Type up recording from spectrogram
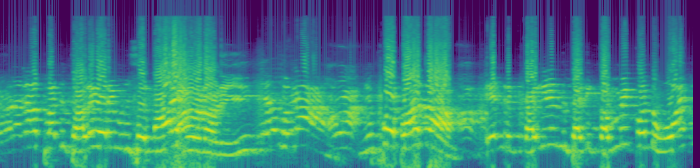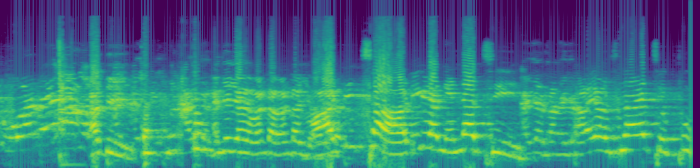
யாரடா பார்த்து தலைவரை என்று சொன்னாய்? என்ன சொன்னா? என்று கையில் தடி கம்மி கொண்டு ஓட அடிச்ச அடியில என்னாச்சு? செப்பு.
